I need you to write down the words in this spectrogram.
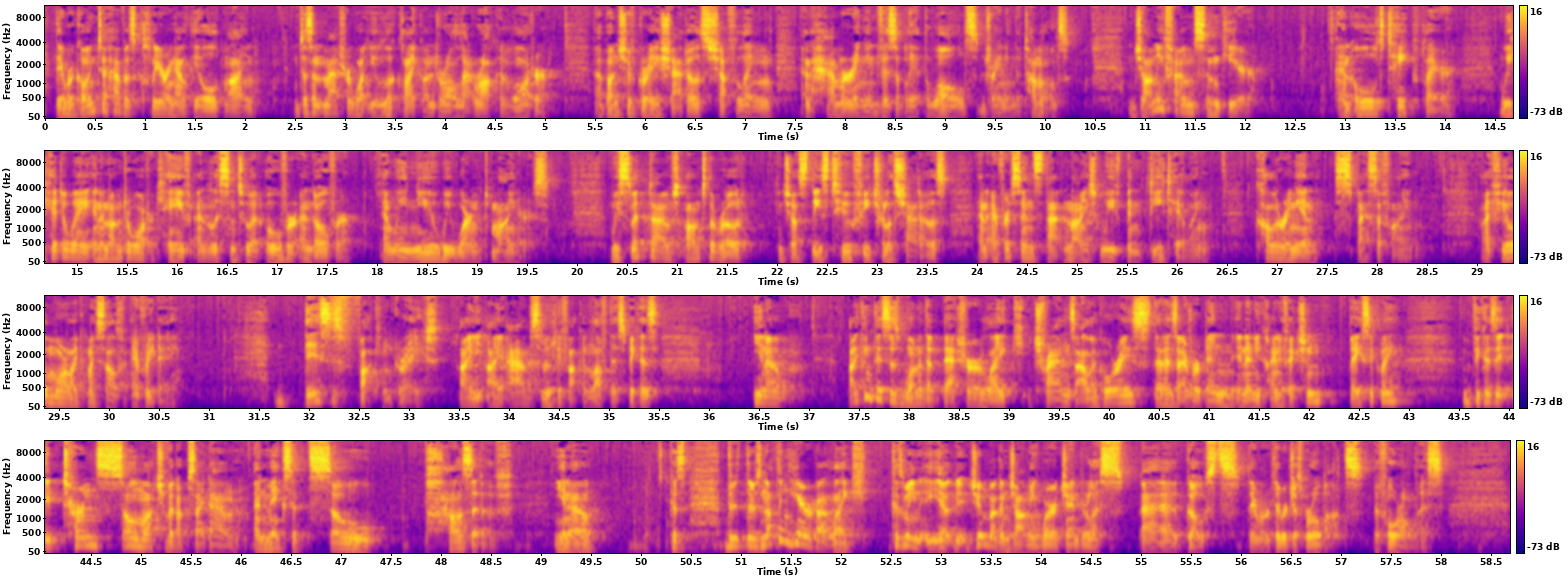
They were going to have us clearing out the old mine. It doesn't matter what you look like under all that rock and water a bunch of grey shadows shuffling and hammering invisibly at the walls, draining the tunnels. Johnny found some gear. An old tape player. We hid away in an underwater cave and listened to it over and over, and we knew we weren't miners. We slipped out onto the road, just these two featureless shadows, and ever since that night we've been detailing, colouring in, specifying. I feel more like myself every day. This is fucking great. I, I absolutely fucking love this because, you know, I think this is one of the better, like, trans allegories that has ever been in any kind of fiction, basically. Because it, it turns so much of it upside down and makes it so positive, you know? Because there, there's nothing here about, like, because I mean, you know, Junebug and Johnny were genderless uh, ghosts. They were they were just robots before all this,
